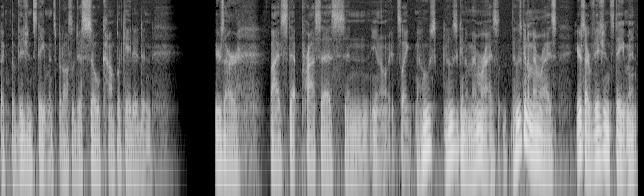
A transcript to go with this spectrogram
like the vision statements, but also just so complicated and here's our five step process and you know it's like who's who's going to memorize who's going to memorize here's our vision statement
